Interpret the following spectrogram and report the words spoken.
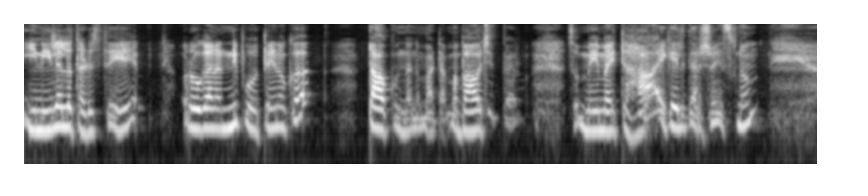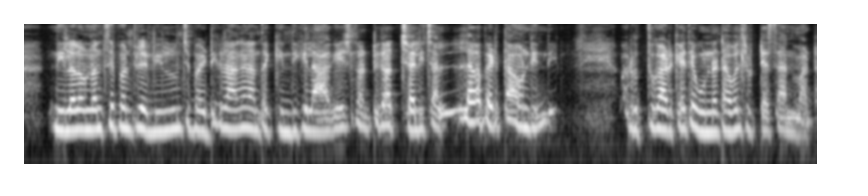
ఈ నీళ్ళలో తడిస్తే రోగాలన్నీ పోతాయని ఒక టాక్ ఉందన్నమాట. మా బావ చెప్పారు. సో మేమైతే హాయిగా వెళ్ళి దర్శనం చేసుకున్నాం. నీళ్ళలో ఉన్నంతసేపు అనిపించలేదు. నీళ్ళ నుంచి బయటికి రాగానే అంత కిందికి లాగేసినట్టుగా చలి చల్లగా పెడతా ఉండింది. రుత్తుగాడికైతే ఉన్న టవల్ చుట్టేసా అనమాట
